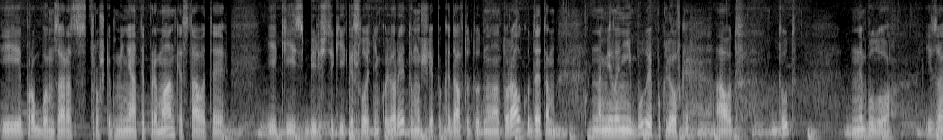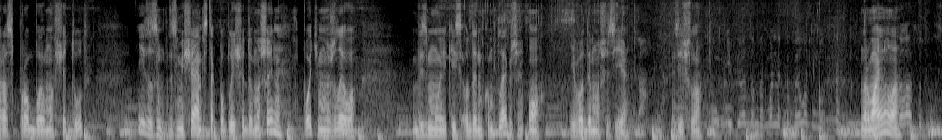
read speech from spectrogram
і пробуємо зараз трошки міняти приманки, ставити якісь більш такі кислотні кольори, тому що я покидав тут одну натуралку, де там на мілені були покльовки, а от тут не було. І зараз пробуємо ще тут. І зміщаємося так поближче до машини. Потім, можливо, візьму якийсь один комплект вже. О, і Вадима щось є. Зійшло. Нормально? Подивись.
